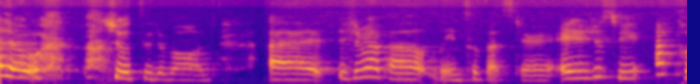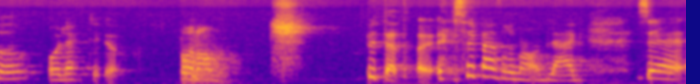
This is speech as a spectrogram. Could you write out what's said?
Alors, bonjour tout le monde. Euh, je m'appelle Lynn Sylvester et je suis accro aux lectures. Pendant peut-être, euh, c'est pas vraiment une blague. C'est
